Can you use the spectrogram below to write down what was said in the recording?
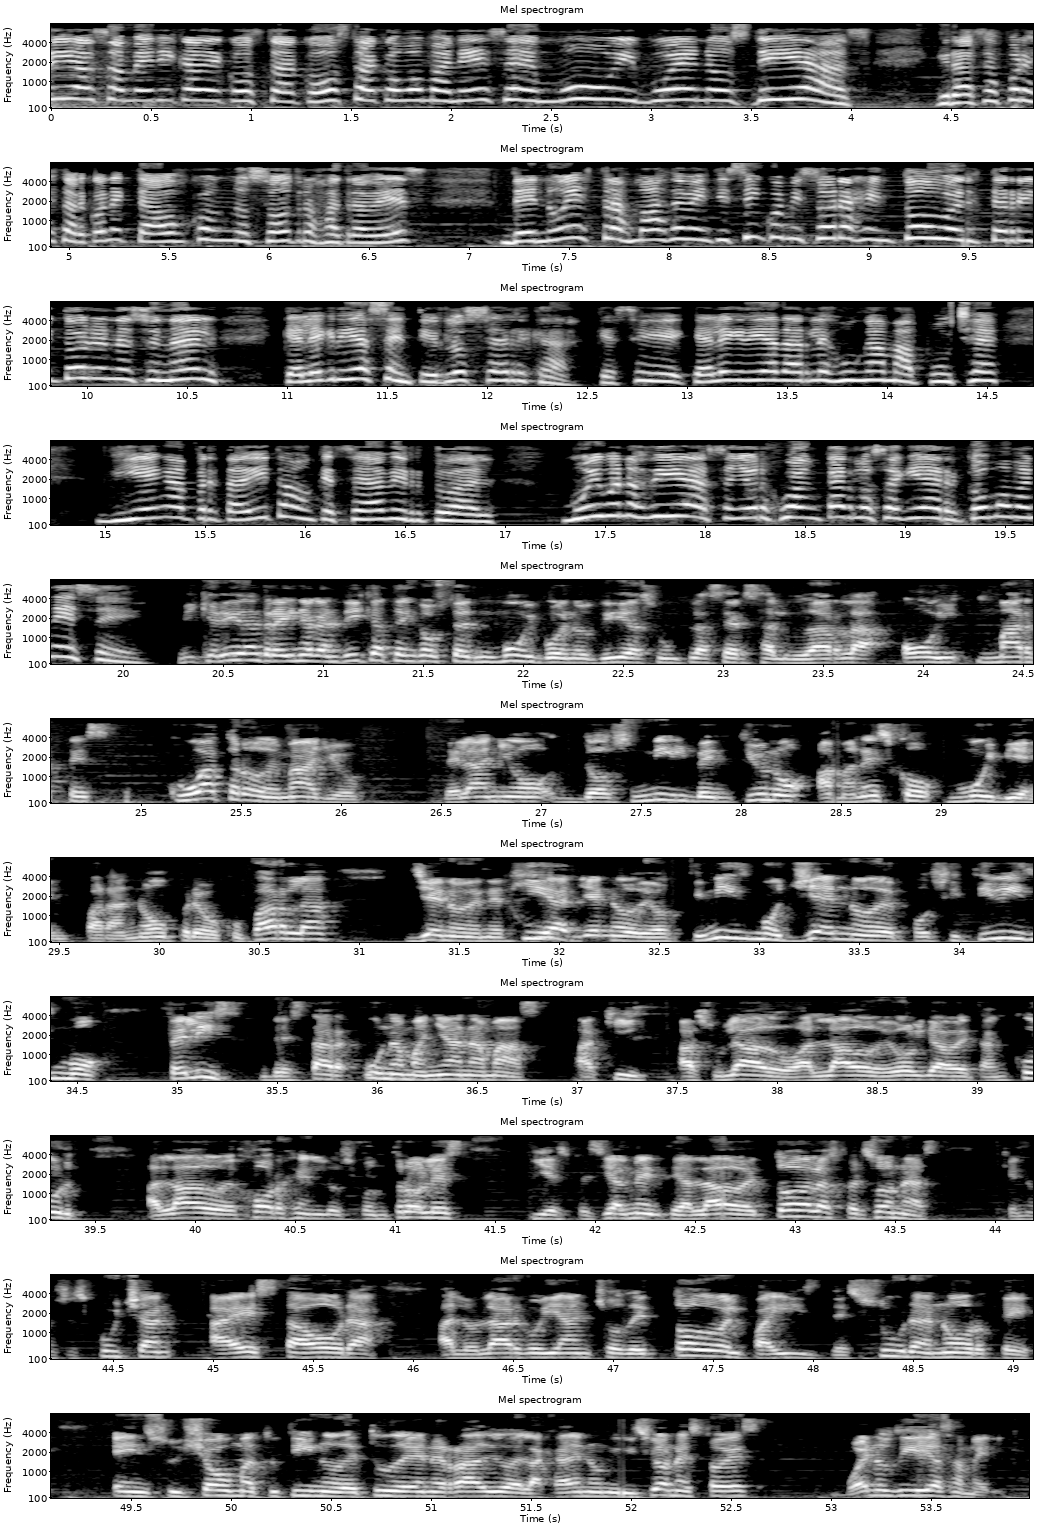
Días, América de costa a costa. ¿Cómo amanece? Muy buenos días. Gracias por estar conectados con nosotros a través de nuestras más de 25 emisoras en todo el territorio nacional. Qué alegría sentirlos cerca. Qué, qué alegría darles un amapuche bien apretadito, aunque sea virtual. Muy buenos días, señor Juan Carlos Aguiar. ¿Cómo amanece? Mi querida Andreina Gandica, tenga usted muy buenos días. Un placer saludarla hoy, martes 4 de mayo del año 2021 amanezco muy bien para no preocuparla, lleno de energía, lleno de optimismo, lleno de positivismo, feliz de estar una mañana más aquí a su lado, al lado de Olga Betancourt, al lado de Jorge en los controles y especialmente al lado de todas las personas que nos escuchan a esta hora a lo largo y ancho de todo el país, de sur a norte, en su show matutino de TUDN Radio de la cadena Univisión. Esto es Buenos Días América.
